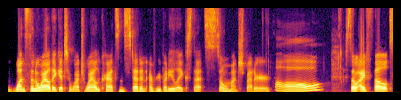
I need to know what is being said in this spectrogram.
once in a while, they get to watch Wild Kratts instead, and everybody likes that so much better. Oh, So I felt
